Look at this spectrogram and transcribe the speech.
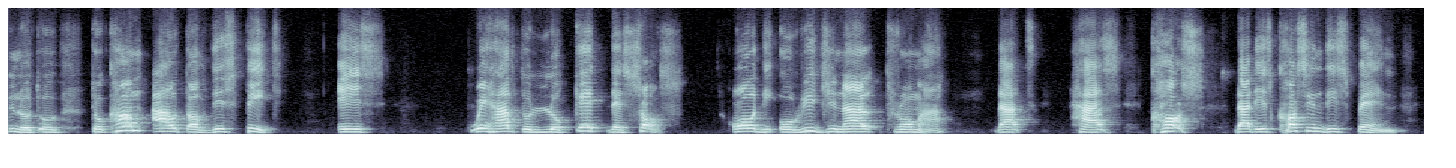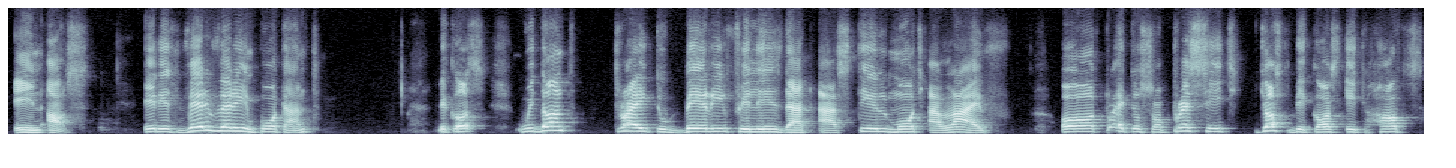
you know, to, to come out of this pit is we have to locate the source or the original trauma that has caused, that is causing this pain in us. It is very, very important because we don't try to bury feelings that are still much alive or try to suppress it just because it hurts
